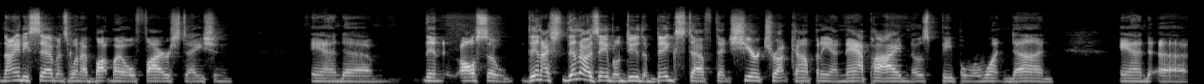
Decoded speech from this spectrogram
97 is when I bought my old fire station and um, then also then I then I was able to do the big stuff that Shear Truck Company and Naphide and those people were wanting done. And uh,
